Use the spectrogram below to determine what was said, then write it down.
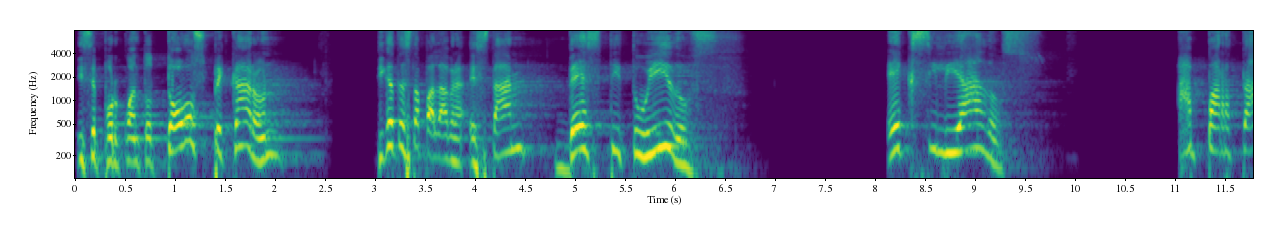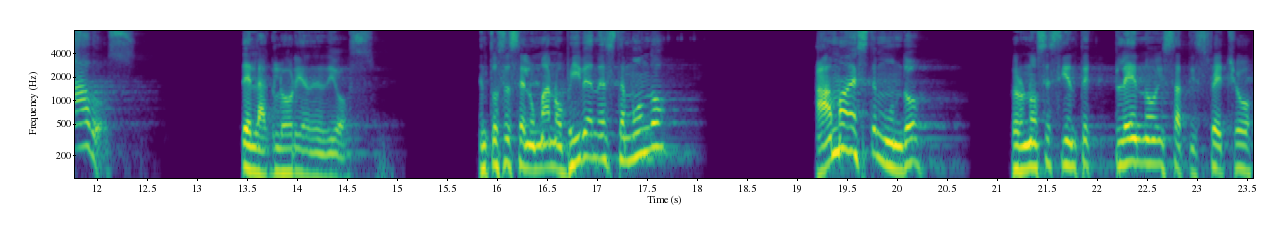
Dice, por cuanto todos pecaron, fíjate esta palabra, están destituidos, exiliados, apartados de la gloria de Dios. Entonces el humano vive en este mundo, ama este mundo, pero no se siente pleno y satisfecho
